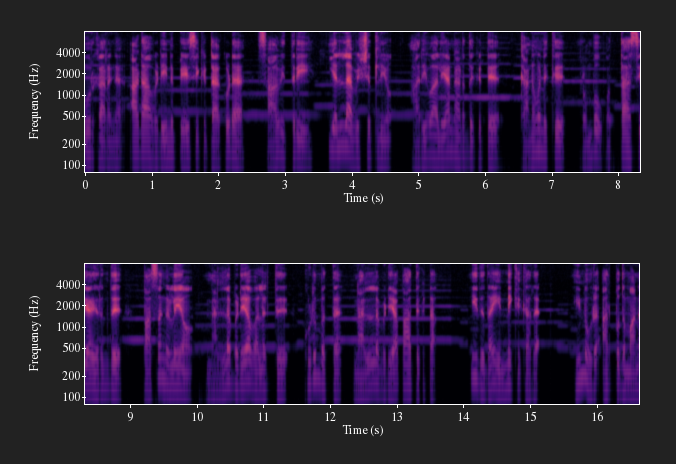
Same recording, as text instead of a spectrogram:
ஊர்க்காரங்க அடாவடின்னு பேசிக்கிட்டா கூட சாவித்திரி எல்லா விஷயத்துலயும் அறிவாளியா நடந்துக்கிட்டு கணவனுக்கு ரொம்ப ஒத்தாசையா இருந்து பசங்களையும் நல்லபடியா வளர்த்து குடும்பத்தை நல்லபடியா பார்த்துக்கிட்டா இதுதான் இன்னைக்கு கதை. இன்னொரு அற்புதமான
